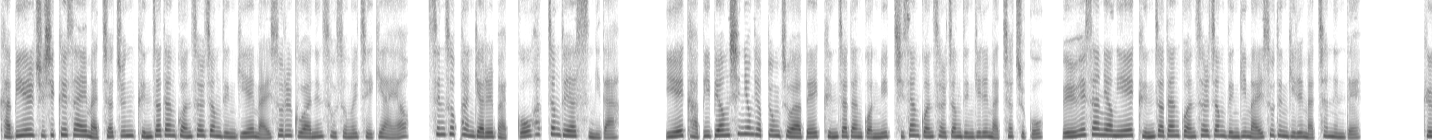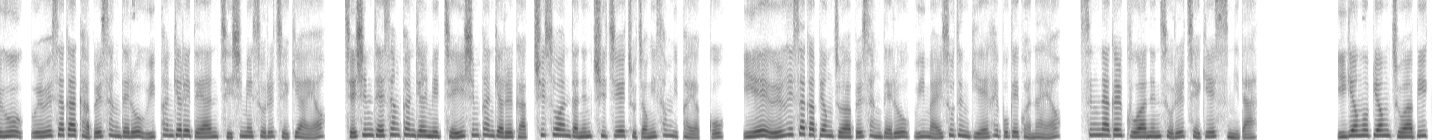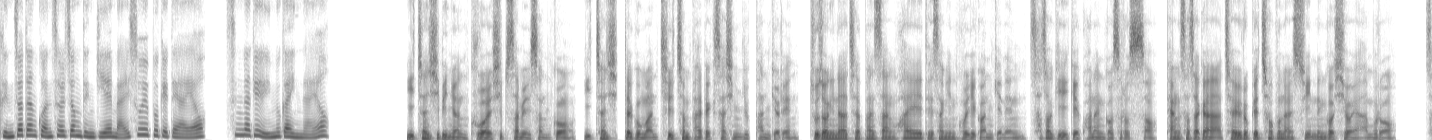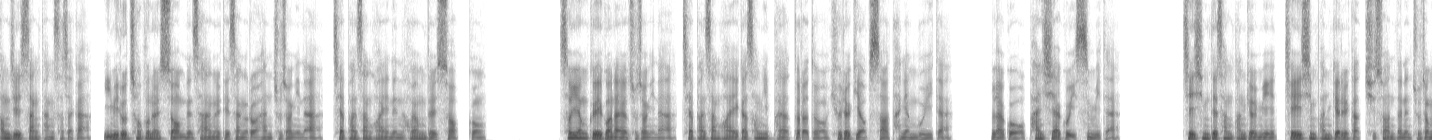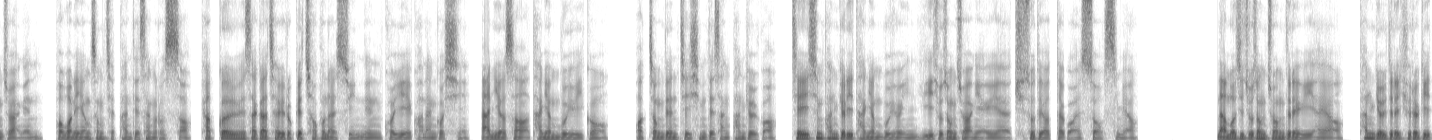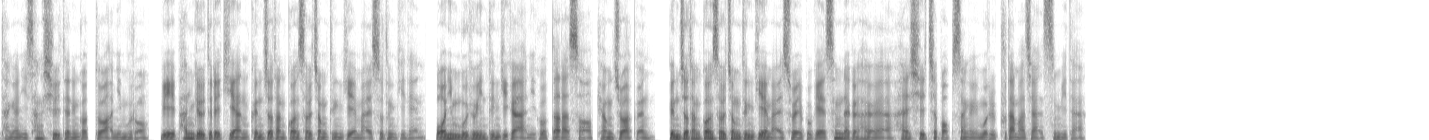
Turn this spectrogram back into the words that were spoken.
갑이을 주식회사에 맞춰준 근저당 권 설정 등기의 말소를 구하는 소송을 제기하여 승소 판결을 받고 확정되었습니다. 이에 갑이병 신용협동조합의 근저당권 및 지상권 설정 등기를 맞춰주고 을회사 명의의 근저당권 설정 등기 말소 등기를 마쳤는데 그 후 을회사가 갑을 상대로 위판결에 대한 재심 해소를 제기하여 재심 대상 판결 및 제1심 판결을 각 취소한다는 취지의 조정이 성립하였고 이에 을 회사가 병조합을 상대로 위 말소 등기의 회복에 관하여 승낙을 구하는 소를 제기했습니다. 이 경우 병조합이 근저당권 설정 등기의 말소 회복에 대하여 승낙의 의무가 있나요? 2012년 9월 13일 선고 2010대 9만 7846 판결은 조정이나 재판상 화해의 대상인 권리관계는 사적이익에 관한 것으로서 당사자가 자유롭게 처분할 수 있는 것이어야 하므로 성질상 당사자가 임의로 처분할 수 없는 사항을 대상으로 한 조정이나 재판상 화해는 허용될 수 없고 설령 그에 관하여 조정이나 재판상 화해가 성립하였더라도 효력이 없어 당연무이다. 라고 판시하고 있습니다. 제1심 대상 판결 및 제1심 판결을 각 취소한다는 조정조항은 법원의 영성재판 대상으로서 갑과 을 회사가 자유롭게 처분할 수 있는 권리에 관한 것이 아니어서 당연무효이고 확정된 제1심 대상 판결과 제1심 판결이 당연 무효인 위 조정 조항에 의하여 취소되었다고 할 수 없으며 나머지 조정 조항들에 의하여 판결들의 효력이 당연히 상실되는 것도 아니므로 위 판결들에 기한 근저당권 설정 등기의 말소 등기는 원인 무효인 등기가 아니고 따라서 병조합은 근저당권 설정 등기의 말소 회복에 승낙을 하여야 할 실체법상 의무를 부담하지 않습니다.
